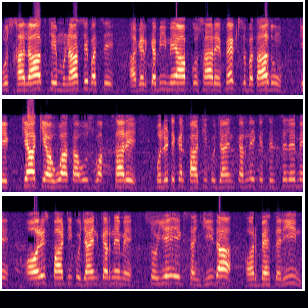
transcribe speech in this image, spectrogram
उस हालात के मुनासिबत से अगर कभी मैं आपको सारे फैक्ट्स बता दूँ कि क्या क्या हुआ था उस वक्त सारे पॉलिटिकल पार्टी को ज्वाइन करने के सिलसिले में और इस पार्टी को ज्वाइन करने में सो ये एक संजीदा और बेहतरीन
